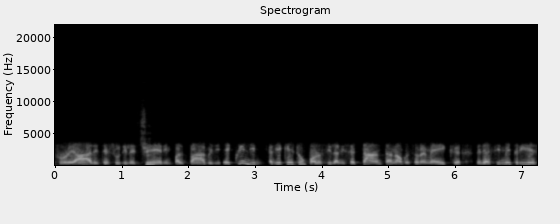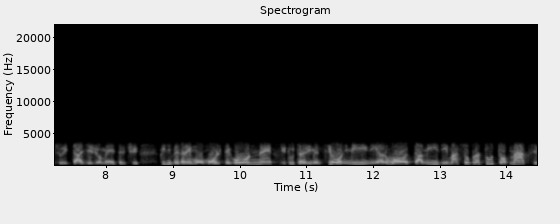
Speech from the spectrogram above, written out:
floreale, i tessuti leggeri, impalpabili e quindi riecheggia un po' lo stile anni 70, no? Questo remake, delle asimmetrie sui tagli geometrici. Quindi vedremo molte gonne di tutte le dimensioni, mini, a ruota, midi, ma soprattutto maxi,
